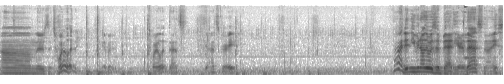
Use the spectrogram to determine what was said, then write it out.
Um, there's the toilet. Yeah, but toilet, that's that's great. Oh, I didn't even know there was a bed here. That's nice.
